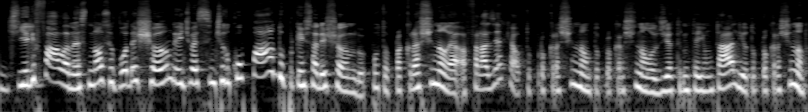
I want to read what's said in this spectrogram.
o quê. E ele fala, né? Assim, Nossa, eu vou deixando e a gente vai se sentindo culpado porque a gente tá deixando. Pô, tô procrastinando. A frase é aquela, tô procrastinando, tô procrastinando. O dia 31 tá ali, eu tô procrastinando.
